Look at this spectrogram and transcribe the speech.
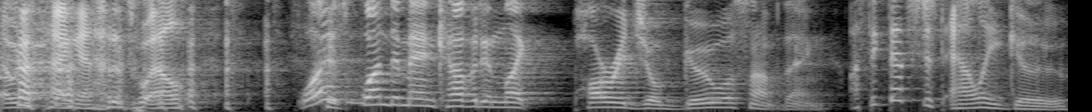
They were just hanging out as well. Why is Wonder Man covered in like porridge or goo or something? I think that's just alley goo.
